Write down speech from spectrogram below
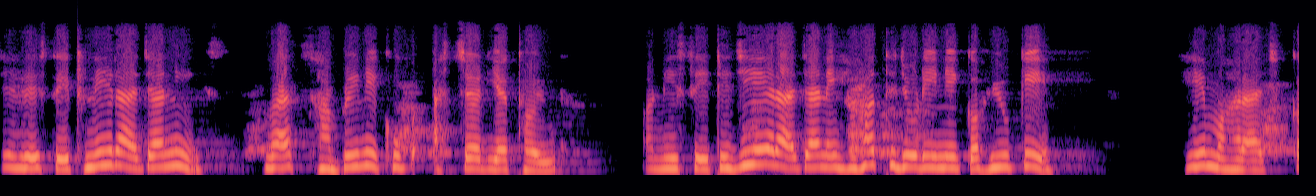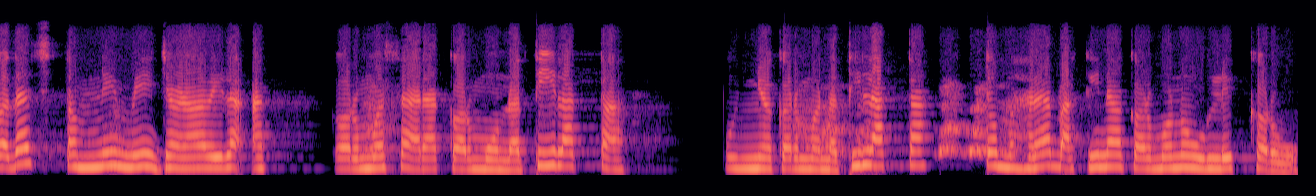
જ્યારે શેઠને રાજાની વાત સાંભળીને ખૂબ આશ્ચર્ય થયું અને શેઠજીએ રાજાને હાથ જોડીને કહ્યું કે, હે મહારાજ, કદાચ તમને મેં જણાવેલા આ કર્મ સારા કર્મો નથી લાગતા, પુણ્ય કર્મ નથી લાગતા, તો મારા બાકીના કર્મનો ઉલ્લેખ કરવો.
